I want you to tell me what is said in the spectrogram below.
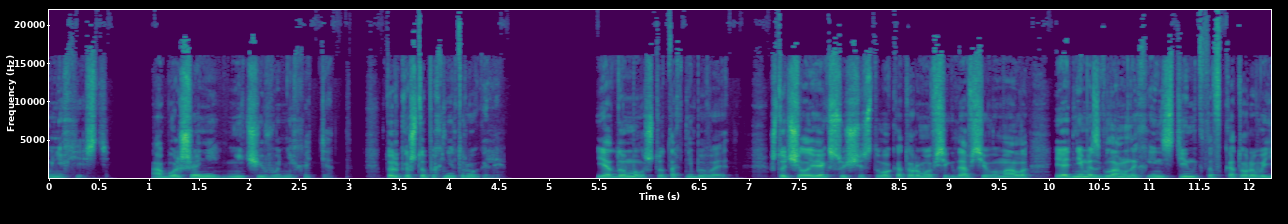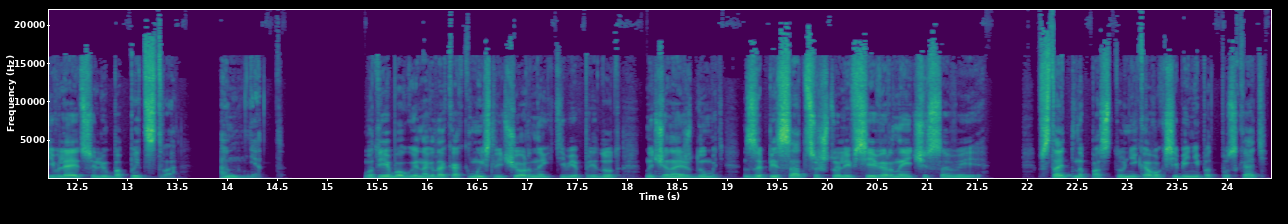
у них есть. А больше они ничего не хотят. Только чтобы их не трогали. Я думал, что так не бывает. Что человек – существо, которому всегда всего мало, и одним из главных инстинктов которого является любопытство. А нет. Вот ей-богу, иногда как мысли черные к тебе придут, начинаешь думать, записаться, что ли, в северные часовые, встать на посту, никого к себе не подпускать,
